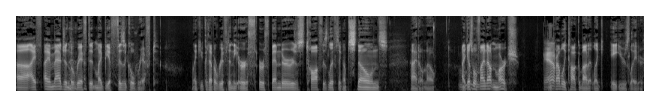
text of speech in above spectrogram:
Uh, I, I imagine the rift it might be a physical rift. Like you could have a rift in the earth. Earthbenders, Toph is lifting up stones. I don't know. I guess we'll find out in March. Yeah. We'll probably talk about it like eight years later.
